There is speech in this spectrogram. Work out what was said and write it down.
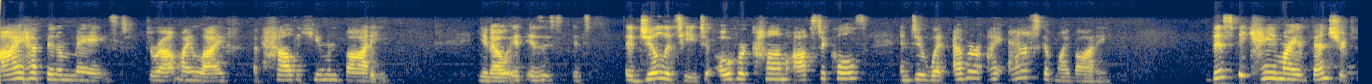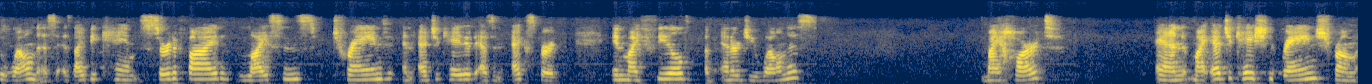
I have been amazed throughout my life of how the human body, you know, it is its agility to overcome obstacles and do whatever I ask of my body. This became my adventure to wellness as I became certified, licensed, trained, and educated as an expert in my field of energy wellness, my heart, and my education ranged from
